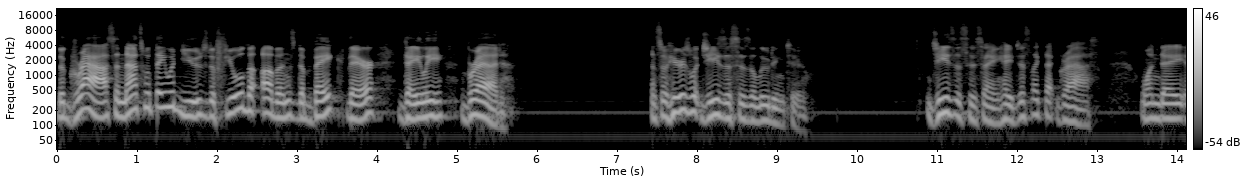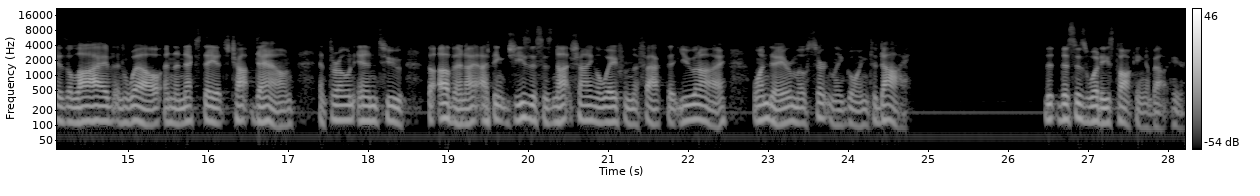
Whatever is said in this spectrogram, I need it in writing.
the grass, and that's what they would use to fuel the ovens to bake their daily bread. And so here's what Jesus is alluding to Jesus is saying, hey, just like that grass, one day is alive and well, and the next day it's chopped down and thrown into the oven. I, I, think Jesus is not shying away from the fact that you and I, one day, are most certainly going to die. Th- this is what he's talking about here.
